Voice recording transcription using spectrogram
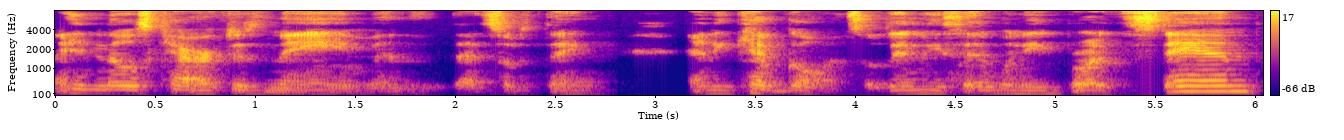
in those characters' name and that sort of thing. And he kept going. So then he said when he brought it to Stan,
